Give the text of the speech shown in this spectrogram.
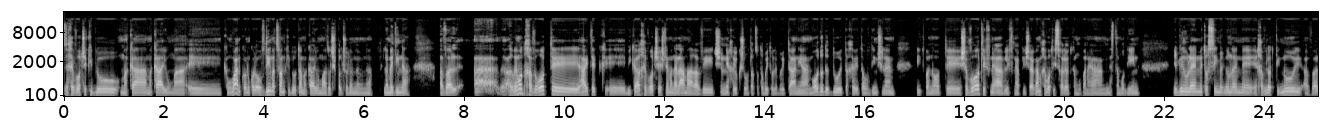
זה חברות שקיבלו מכה, מכה איומה, כמובן קודם כל העובדים עצמם קיבלו את המכה האיומה הזאת שפלשו למדינה, אבל הרבה מאוד חברות הייטק, בעיקר חברות שיש להם הנהלה מערבית, שנניח היו קשורות לארה"ב או לבריטניה, מאוד עודדו את העובדים שלהם להתפנות שבועות לפני, לפני הפלישה, גם חברות ישראליות כמובן, היה מן הסתם מודיעין, ארגנו להם מטוסים, ארגנו להם חבילות פינוי, אבל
